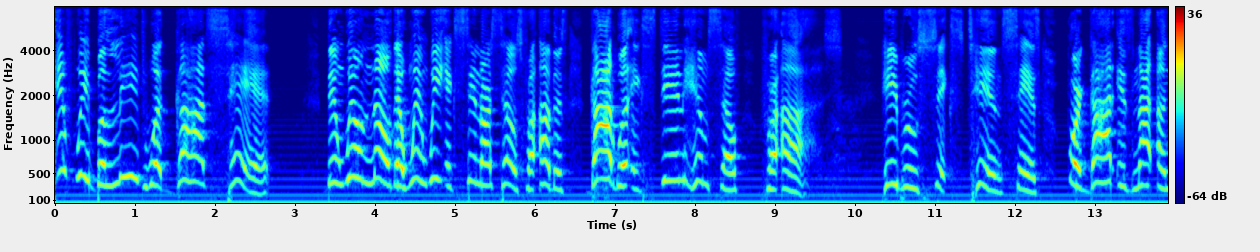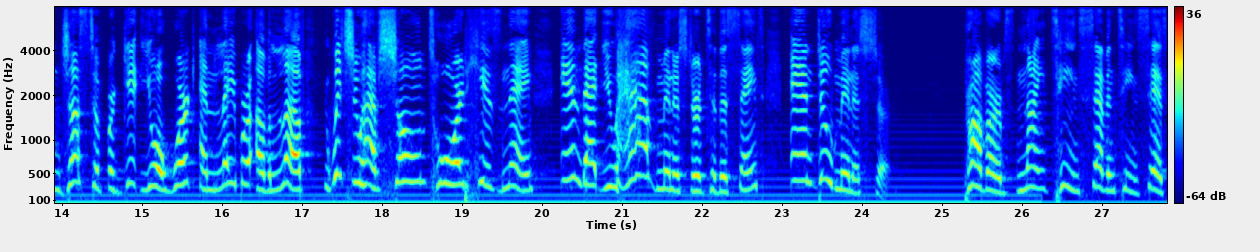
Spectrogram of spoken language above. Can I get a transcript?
if we believed what God said, then we'll know that when we extend ourselves for others, God will extend himself for us. Hebrews 6:10 says, "For God is not unjust to forget your work and labor of love which you have shown toward his name, in that you have ministered to the saints and do minister." Proverbs 19:17 says,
